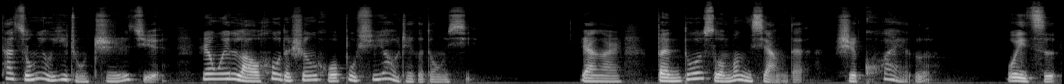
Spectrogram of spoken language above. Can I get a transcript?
他总有一种直觉，认为老后的生活不需要这个东西。然而，本多所梦想的是快乐，为此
